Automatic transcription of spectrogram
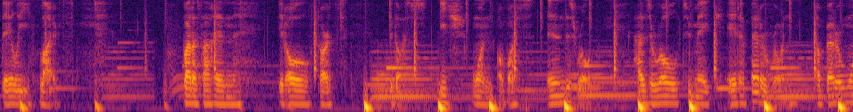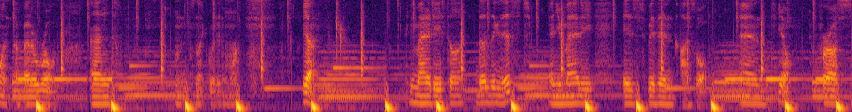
daily lives. Para sa akin, it all starts with us. Each one of us in this world has a role to make it a better one, a better one, a better world. And mm, it's not good anymore. Yeah, humanity still does exist, and humanity is within us all. And you know, for us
